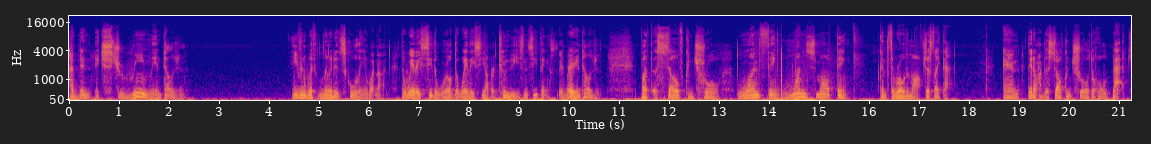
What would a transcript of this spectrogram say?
have been extremely intelligent, even with limited schooling and whatnot the way they see the world, the way they see opportunities and see things. They're very intelligent. But the self control, one thing, one small thing can throw them off just like that. And they don't have the self control to hold back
